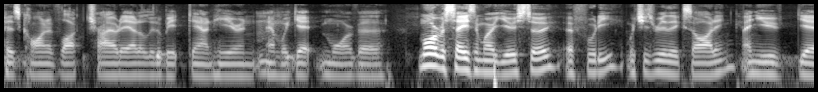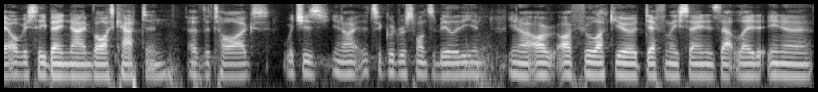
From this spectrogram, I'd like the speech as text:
has kind of like trailed out a little bit down here, and, and we Mhm. get more of a more of a season we're used to of footy, which is really exciting. And you've yeah obviously been named vice captain of the Tigers, which is you know it's a good responsibility, and you know I, I feel like you're definitely seen as that leader in a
